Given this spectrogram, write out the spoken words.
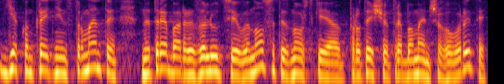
Є конкретні інструменти, не треба резолюції виносити. Знову ж таки, про те, що треба менше говорити.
